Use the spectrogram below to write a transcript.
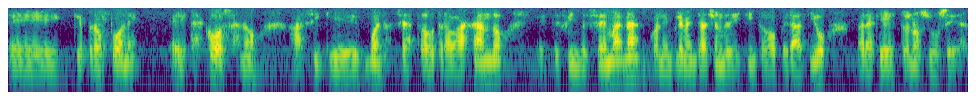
que propone estas cosas, ¿no? Así que, bueno, se ha estado trabajando este fin de semana con la implementación de distintos operativos para que esto no suceda.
